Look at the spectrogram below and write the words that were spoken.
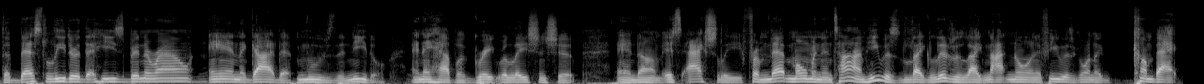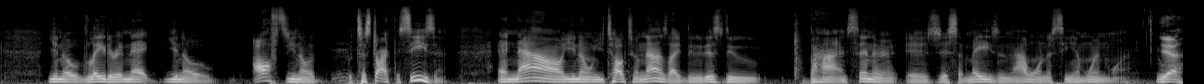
the best leader that he's been around and the guy that moves the needle. And they have a great relationship. And um, it's actually from that moment in time, he was like literally like not knowing if he was going to come back, you know, later in that, you know, off, you know, to start the season. And now, you know, when you talk to him now, it's like, dude, this dude behind center is just amazing. I want to see him win one. Yeah,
